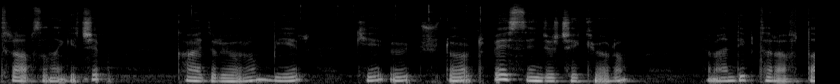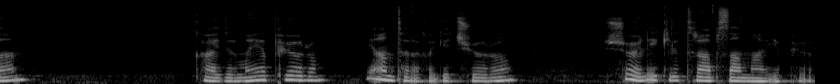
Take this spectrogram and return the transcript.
trabzana geçip kaydırıyorum. 1 2 3 4 5 zincir çekiyorum. Hemen dip taraftan kaydırma yapıyorum. Yan tarafa geçiyorum. Şöyle ikili trabzanlar yapıyorum.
